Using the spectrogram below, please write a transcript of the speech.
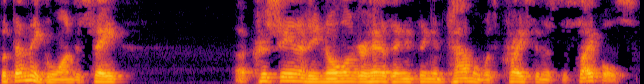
But then they go on to say, uh, Christianity no longer has anything in common with Christ and his disciples.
